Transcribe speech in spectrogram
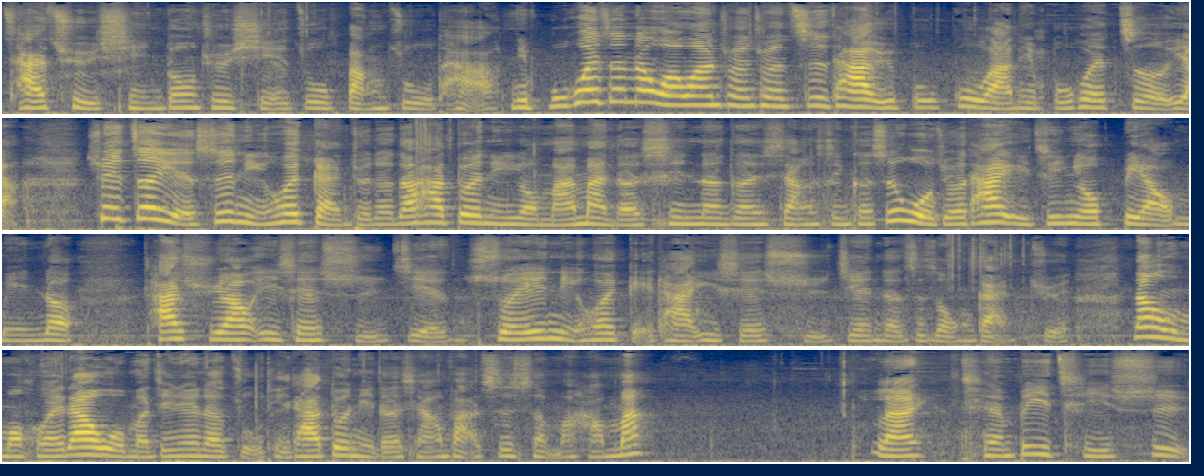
采取行动去协助帮助他，你不会真的完完全全置他于不顾啊，你不会这样，所以这也是你会感觉得到他对你有满满的信任跟相信。可是我觉得他已经有表明了，他需要一些时间，所以你会给他一些时间的这种。这种感觉。那我们回到我们今天的主题，他对你的想法是什么？好吗？来，钱币骑士，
